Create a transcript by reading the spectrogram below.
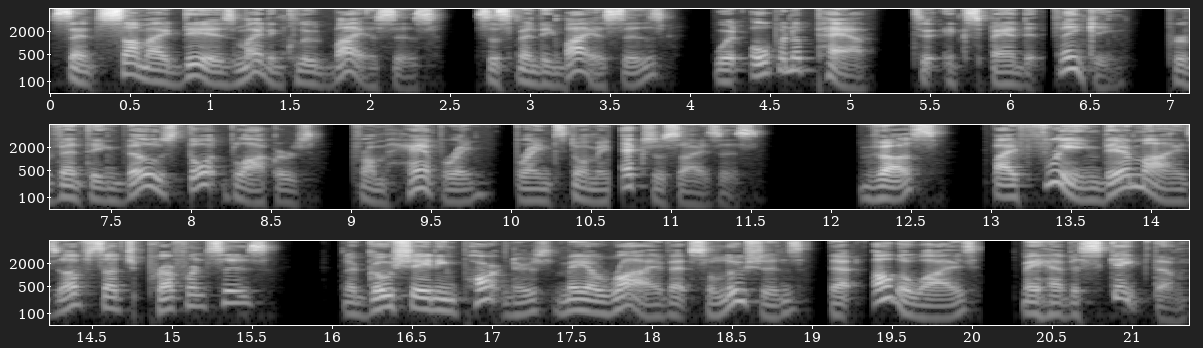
since some ideas might include biases. Suspending biases would open a path to expanded thinking, preventing those thought blockers from hampering brainstorming exercises. Thus, by freeing their minds of such preferences, negotiating partners may arrive at solutions that otherwise may have escaped them.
